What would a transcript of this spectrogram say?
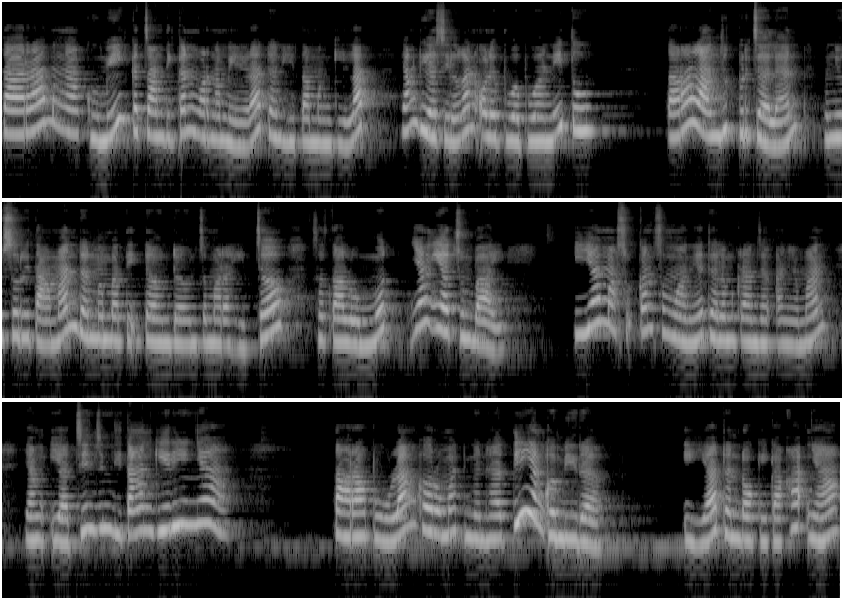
Tara mengagumi kecantikan warna merah dan hitam mengkilat yang dihasilkan oleh buah-buahan itu. Tara lanjut berjalan, menyusuri taman dan memetik daun-daun cemara hijau serta lumut yang ia jumpai. Ia masukkan semuanya dalam keranjang anyaman yang ia cincin di tangan kirinya. Tara pulang ke rumah dengan hati yang gembira. Ia dan Toki kakaknya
